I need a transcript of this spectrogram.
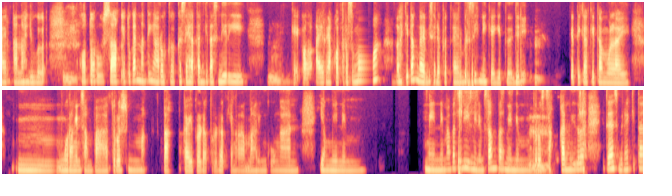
air tanah juga Hmm. kotor rusak, itu kan nanti ngaruh ke kesehatan kita sendiri. Hmm. Kayak kalau airnya kotor semua, lah kita nggak bisa dapat air bersih nih kayak gitu. Jadi Hmm. ketika kita mulai mm, ngurangin sampah, terus mak- pakai produk-produk yang ramah lingkungan, yang minim minim apa tadi minim sampah, minim Hmm. kerusakan gitulah. Itu kan sebenarnya kita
